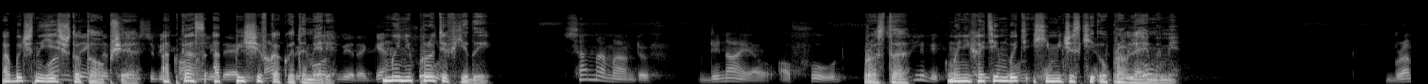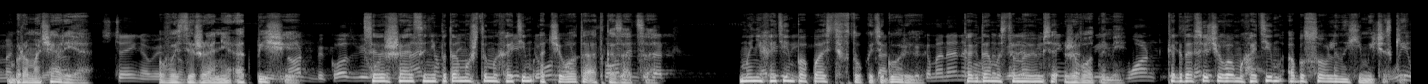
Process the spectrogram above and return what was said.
обычно есть что-то общее — отказ от пищи в какой-то мере. Мы не против еды. Просто мы не хотим быть химически управляемыми. Брамачария, воздержание от пищи, совершается не потому, что мы хотим от чего-то отказаться. Мы не хотим попасть в ту категорию, когда мы становимся животными, когда все, чего мы хотим, обусловлено химически.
